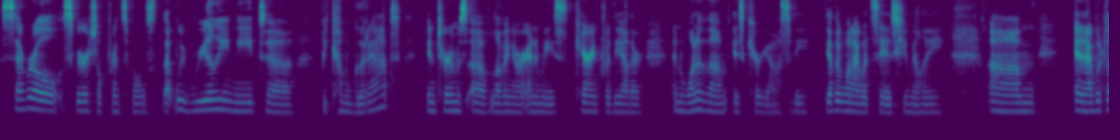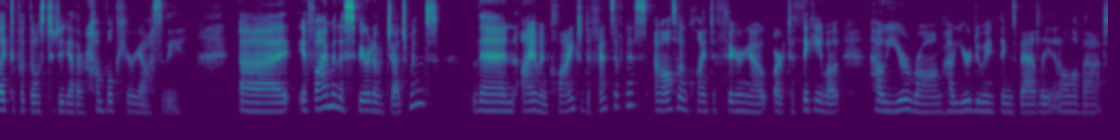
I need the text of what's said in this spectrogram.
several spiritual principles that we really need to become good at in terms of loving our enemies, caring for the other. And one of them is curiosity. The other one I would say is humility. Um, and I would like to put those two together humble curiosity. Uh, if I'm in a spirit of judgment, then I am inclined to defensiveness. I'm also inclined to figuring out or to thinking about how you're wrong, how you're doing things badly, and all of that.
